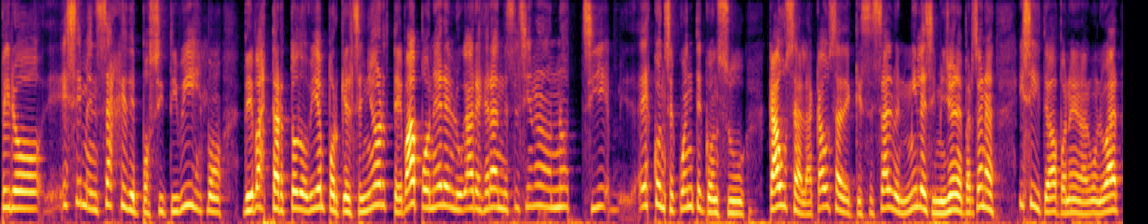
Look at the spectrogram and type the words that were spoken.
pero ese mensaje de positivismo, de va a estar todo bien porque el Señor te va a poner en lugares grandes, el Señor no, no si es consecuente con su causa, la causa de que se salven miles y millones de personas, y sí, te va a poner en algún lugar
